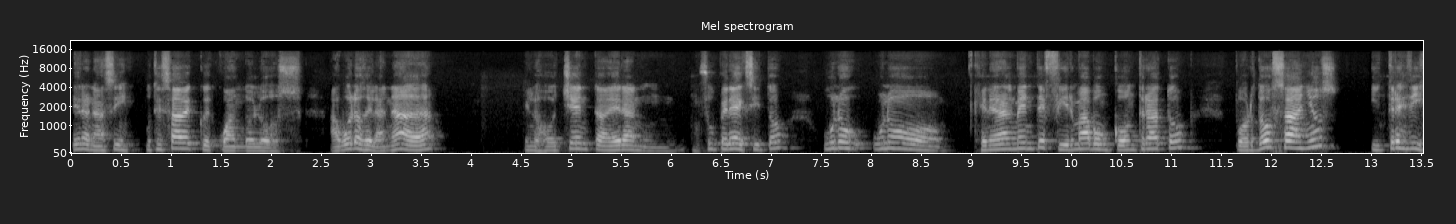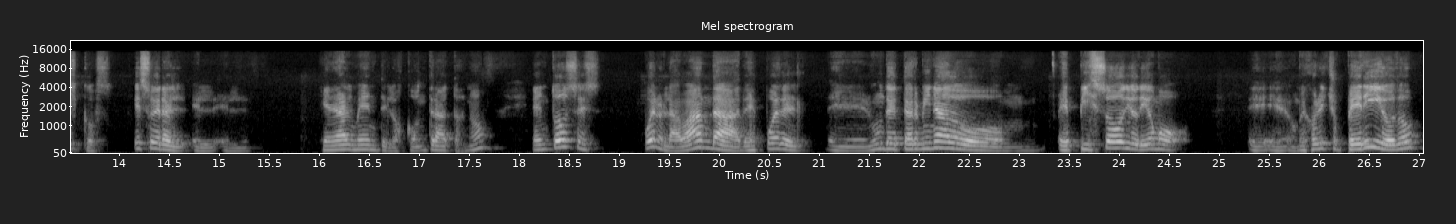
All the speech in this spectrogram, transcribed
eran así. Usted sabe que cuando los abuelos de la nada, en los 80 eran un super éxito, uno, generalmente firmaba un contrato por dos años y tres discos. Eso era el, generalmente los contratos, ¿no? Entonces, bueno, la banda después de en un determinado episodio, digamos, eh, o mejor dicho, periodo,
